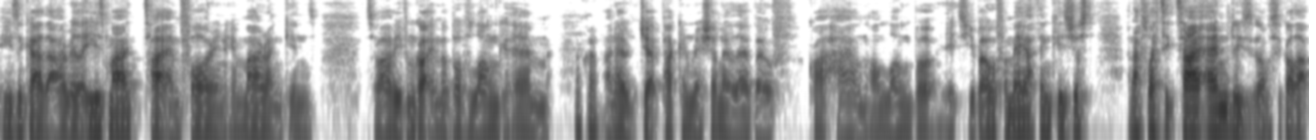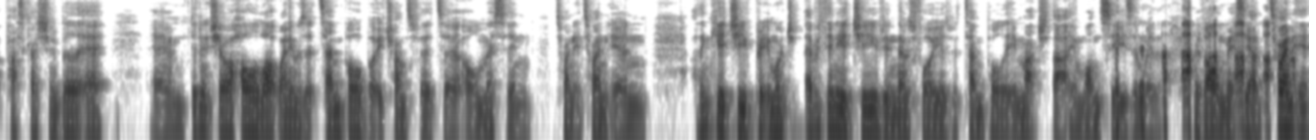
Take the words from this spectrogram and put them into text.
He's a guy that I really. He's my tight end four in, in my rankings, so I've even got him above Long. Um, Okay. I know Jetpack and Rish. I know they're both quite high on, on Long, but it's Yeboah for me. I think he's just an athletic tight end. He's obviously got that pass catching ability. Um, didn't show a whole lot when he was at Temple, but he transferred to Ole Miss in 2020, and I think he achieved pretty much everything he achieved in those four years with Temple. He matched that in one season with with Ole Miss. He had 20,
